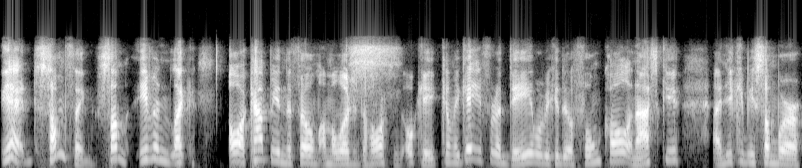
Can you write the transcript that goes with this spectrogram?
yeah, something. Some even like oh I can't be in the film. I'm allergic to horses. Okay, can we get you for a day where we can do a phone call and ask you, and you could be somewhere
